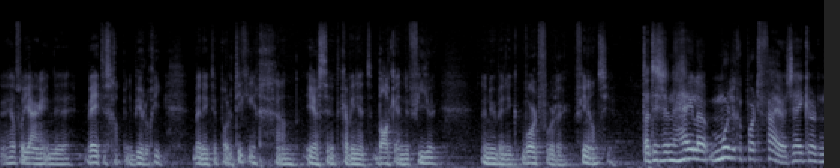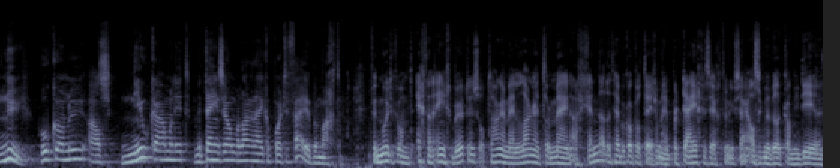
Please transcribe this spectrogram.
heel veel jaren in de wetenschap, in de biologie... ben ik de politiek ingegaan. Eerst in het kabinet Balkenende 4 en nu ben ik woordvoerder Financiën. Dat is een hele moeilijke portefeuille, zeker nu. Hoe kon u als nieuw Kamerlid meteen zo'n belangrijke portefeuille bemachtigen? Ik vind het moeilijk om het echt aan één gebeurtenis op te hangen. Mijn lange termijn agenda, dat heb ik ook wel tegen mijn partij gezegd... toen ik zei, als ik me wil kandideren,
